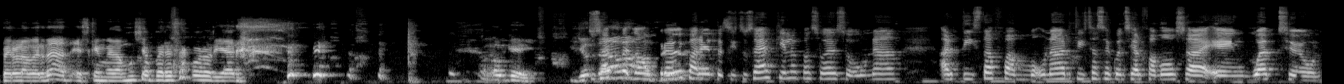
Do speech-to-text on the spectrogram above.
Pero la verdad es que me da mucha pereza colorear. ok, yo Tú sabes, perdón, a- breve paréntesis. ¿Tú sabes quién le pasó eso? Una artista famo una artista secuencial famosa en Webtoon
